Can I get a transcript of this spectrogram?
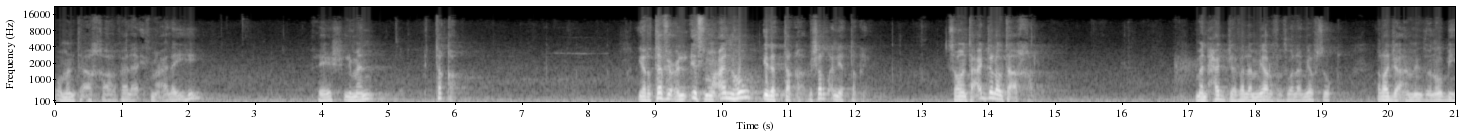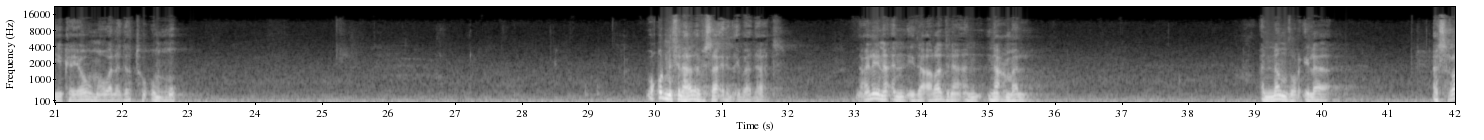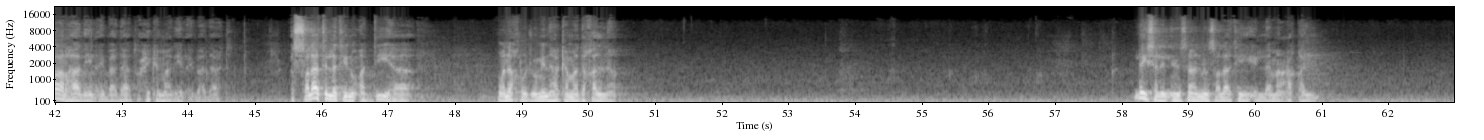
ومن تأخر فلا إثم عليه. ليش؟ لمن؟ اتقى. يرتفع الإثم عنه إذا اتقى بشرط أن يتقي سواء تعجل أو تأخر. من حج فلم يرفث ولم يفسق رجع من ذنوبه كيوم ولدته أمه. وقل مثل هذا في سائر العبادات. علينا أن إذا أردنا أن نعمل أن ننظر إلى أسرار هذه العبادات وحكم هذه العبادات. الصلاة التي نؤديها ونخرج منها كما دخلنا. ليس للإنسان من صلاته إلا ما عقل.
